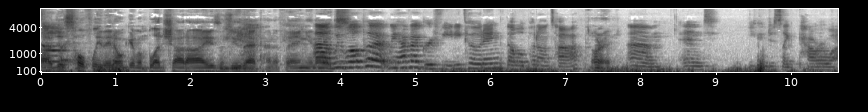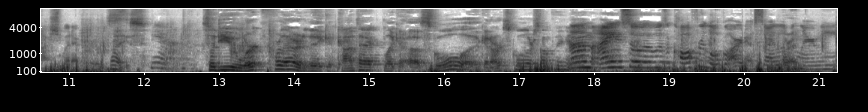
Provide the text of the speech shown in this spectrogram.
Uh, just hopefully they don't give them bloodshot eyes and do Yeah. that kind of thing. You know. Uh, we will put. We have a graffiti coating that we'll put on top, All right. um, and you can just like power wash whatever. Nice. Yeah. So do you work for that, or do they can contact like a, a school, like an art school or something? or- Um, I so it was a call for local artists. So I live Alright. in Laramie,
